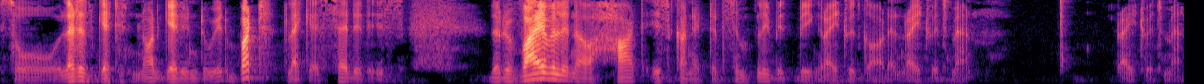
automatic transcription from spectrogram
So let us get not get into it. But like I said, it is the revival in our heart is connected simply with being right with God and right with man. Right with man.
